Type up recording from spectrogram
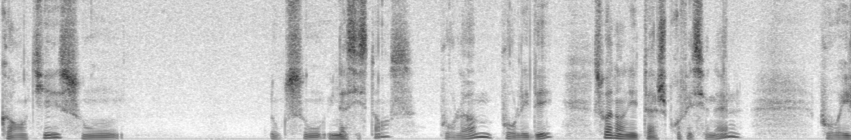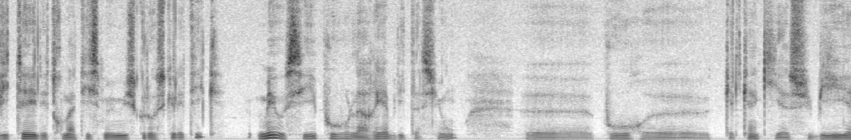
corps entiers sont, donc, sont une assistance pour l'homme, pour l'aider, soit dans des tâches professionnelles, pour éviter les traumatismes musculo-squelettiques, mais aussi pour la réhabilitation euh, pour euh, quelqu'un qui a subi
